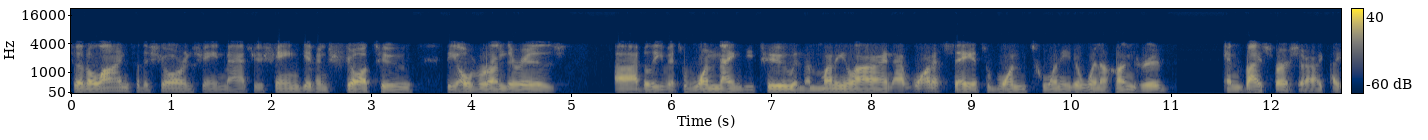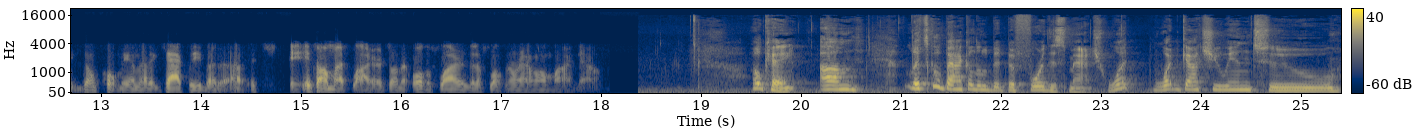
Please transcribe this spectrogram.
so the line for the Shaw and Shane match is Shane giving Shaw two. The over under is, uh, I believe it's 192, in the money line, I want to say it's 120 to win 100, and vice versa. I, I don't quote me on that exactly, but uh, it's it's on my flyer. It's on all the flyers that are floating around online now. Okay, um, let's go back a little bit before this match. What what got you into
